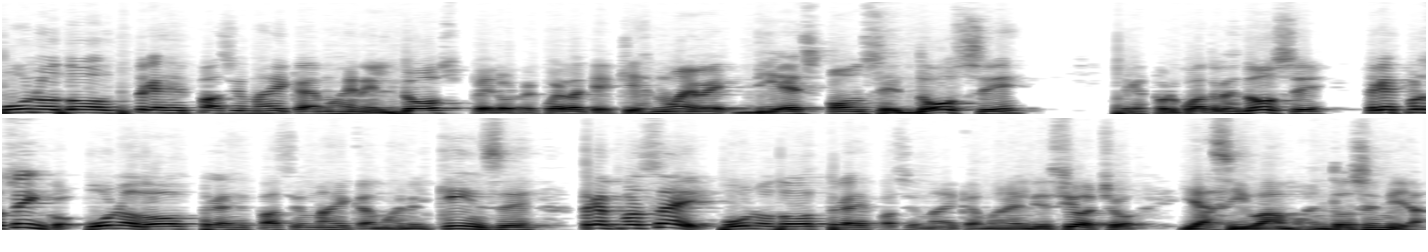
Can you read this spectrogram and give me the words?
1, 2, 3 espacios más y caemos en el 2. Pero recuerda que aquí es 9, 10, 11, 12. 3 por 4 es 12. 3 por 5. 1, 2, 3 espacios más y caemos en el 15. 3 por 6. 1, 2, 3 espacios más y caemos en el 18. Y así vamos. Entonces mira.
